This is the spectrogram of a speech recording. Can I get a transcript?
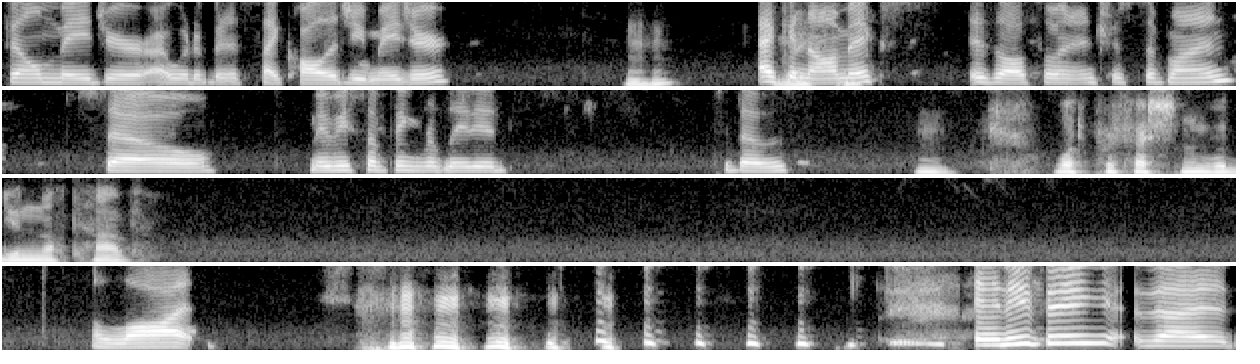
film major, I would have been a psychology major. Mhm. Economics is also an interest of mine, so maybe something related to those. Hmm. What profession would you not have? A lot. Anything that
